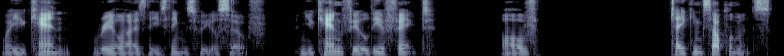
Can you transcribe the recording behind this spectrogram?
where you can realize these things for yourself and you can feel the effect of taking supplements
